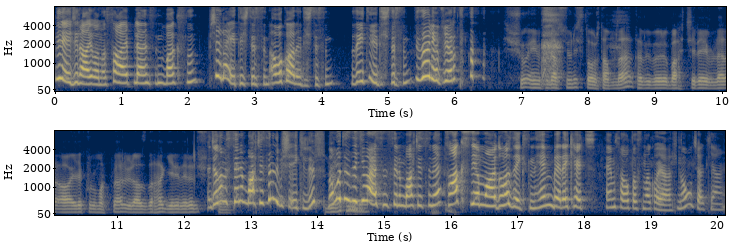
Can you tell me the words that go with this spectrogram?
Bir evcil hayvana sahiplensin, baksın. Bir şeyler yetiştirsin. Avokado yetiştirsin. Zeytin yetiştirsin. Biz öyle yapıyoruz. Şu enflasyonist ortamda tabii böyle bahçeli evler, aile kurmaklar biraz daha gerilere düştü. Canım senin bahçesine de bir şey ekilir. Domates ekiversin senin bahçesine. Saksıya maydanoz eksin. Hem bereket hem salatasına koyar. Ne olacak yani?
